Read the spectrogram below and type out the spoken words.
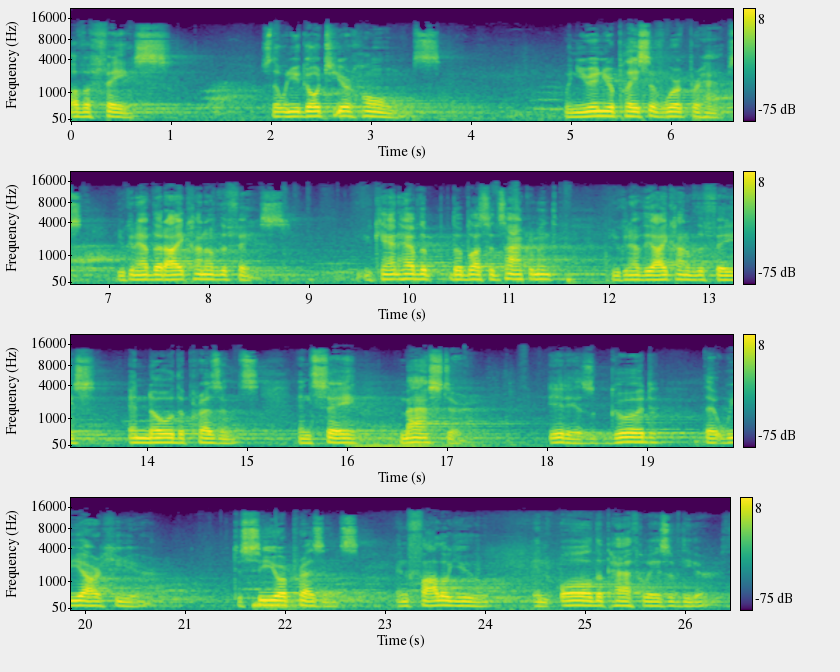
of a face, so that when you go to your homes, when you're in your place of work, perhaps, you can have that icon of the face. You can't have the, the Blessed Sacrament, you can have the icon of the face and know the presence and say, Master, it is good that we are here to see your presence and follow you in all the pathways of the earth.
